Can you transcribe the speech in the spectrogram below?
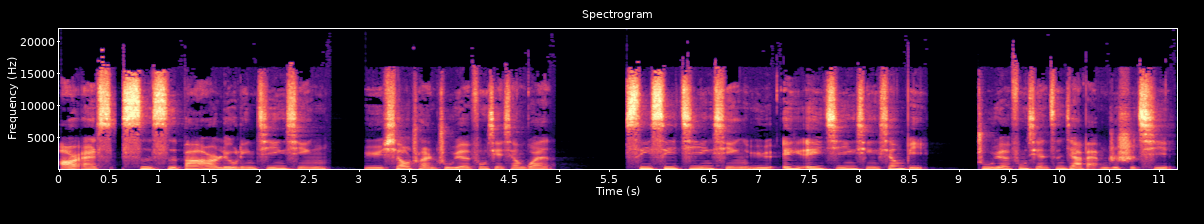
RS 四四八二六零基因型与哮喘住院风险相关，CC 基因型与 AA 基因型相比，住院风险增加百分之十七。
